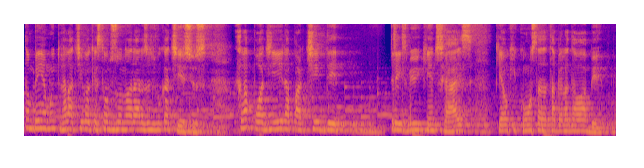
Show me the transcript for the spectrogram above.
também é muito relativa à questão dos honorários advocatícios. Ela pode ir a partir de R$ 3.500, que é o que consta da tabela da OAB.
